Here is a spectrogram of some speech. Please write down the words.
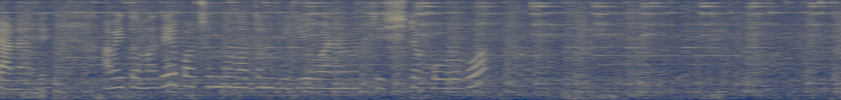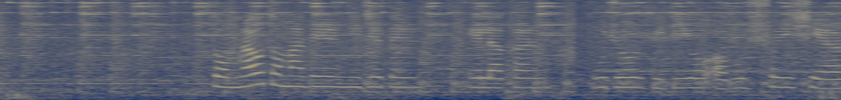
জানাবে। আমি তোমাদের পছন্দ মতন ভিডিও বানানোর চেষ্টা করব। তোমরাও তোমাদের নিজেদের এলাকার পুজোর ভিডিও অবশ্যই শেয়ার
